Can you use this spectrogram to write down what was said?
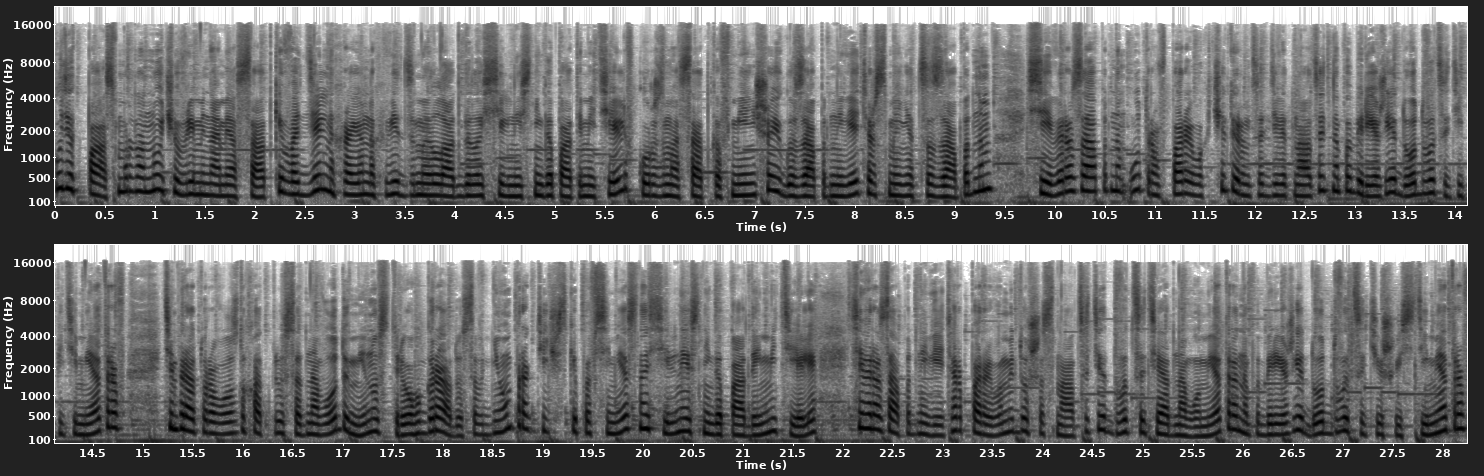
Будет пасмурно, ночью временами осадки. В отдельных районах Видзема и Латгала сильный снегопад и метель. В Курзме осадков меньше. Юго-западный ветер сменится западным, северо-западным. Утром в порывах 14-19 на побережье до 25 метров. Температура воздуха от плюс 1 до минус 3 градусов. Днем практически повсеместно сильные снегопады и метели. Северо-западный ветер порывами до 16-21 метра. На побережье до 26 метров.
